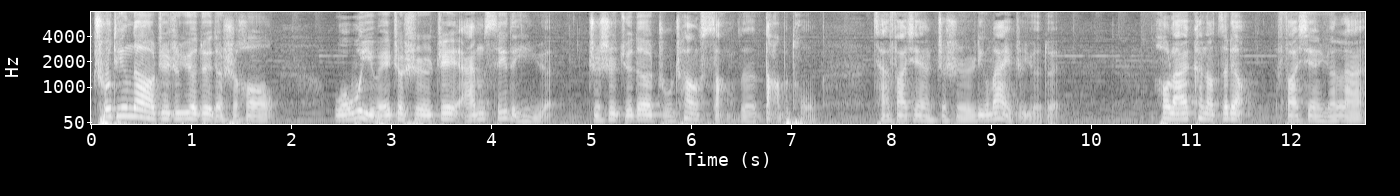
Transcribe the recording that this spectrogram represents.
初听到这支乐队的时候，我误以为这是 J.M.C 的音乐，只是觉得主唱嗓子大不同。才发现这是另外一支乐队。后来看到资料，发现原来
